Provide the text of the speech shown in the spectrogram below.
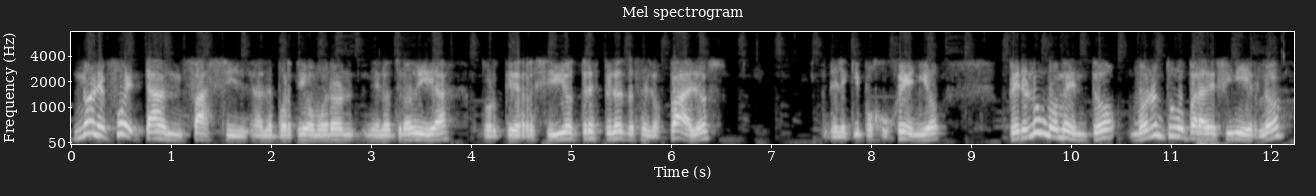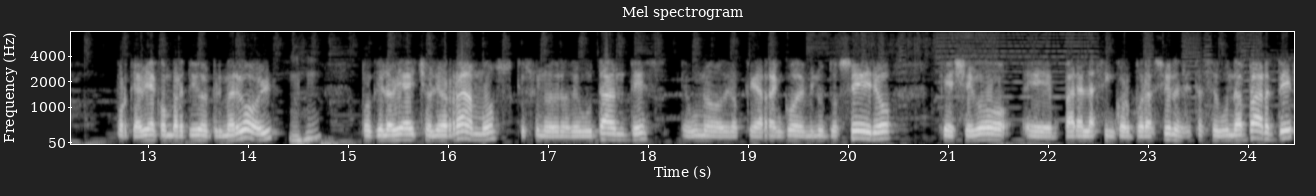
no le fue tan fácil al Deportivo Morón el otro día, porque recibió tres pelotas en los palos del equipo jujeño, pero en un momento Morón tuvo para definirlo, porque había convertido el primer gol, porque lo había hecho Leo Ramos, que es uno de los debutantes, uno de los que arrancó de minuto cero, que llegó eh, para las incorporaciones de esta segunda parte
